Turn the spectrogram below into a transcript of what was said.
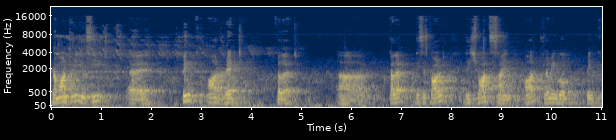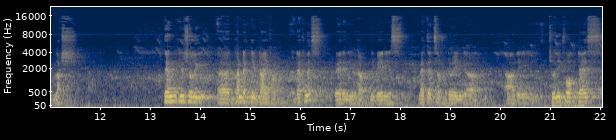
promontory you see uh, pink or red colored uh, color. This is called the Schwartze sign or flamingo pink blush. Then usually uh, conductive type of deafness, wherein you have the various methods of doing uh, uh, the tuning fork test,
